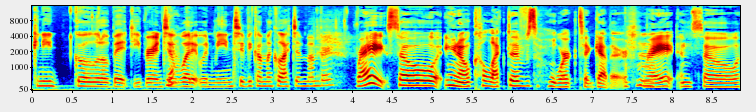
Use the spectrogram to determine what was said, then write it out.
Can you go a little bit deeper into yeah. what it would mean to become a collective member? Right. So, you know, collectives work together, hmm. right? And so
